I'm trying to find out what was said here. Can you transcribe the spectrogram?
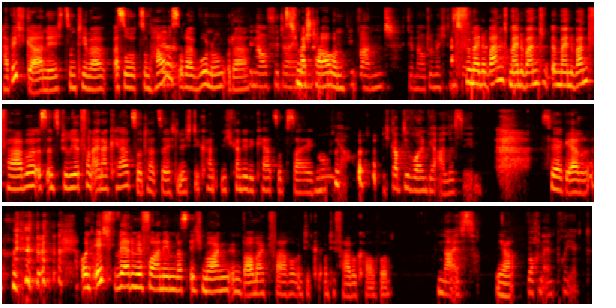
Habe ich gar nicht zum Thema, also zum Haus Ja. oder Wohnung oder Genau für deine mal schauen. die Wand. Genau, du möchtest. Ja für meine Wand, meine Wand, äh, meine Wandfarbe ist inspiriert von einer Kerze tatsächlich. Die kann, ich kann dir die Kerze zeigen. Oh ja. Ich glaube, die wollen wir alle sehen. Sehr gerne. und ich werde mir vornehmen, dass ich morgen in den Baumarkt fahre und die, und die Farbe kaufe. Nice. Ja. Wochenendprojekt.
